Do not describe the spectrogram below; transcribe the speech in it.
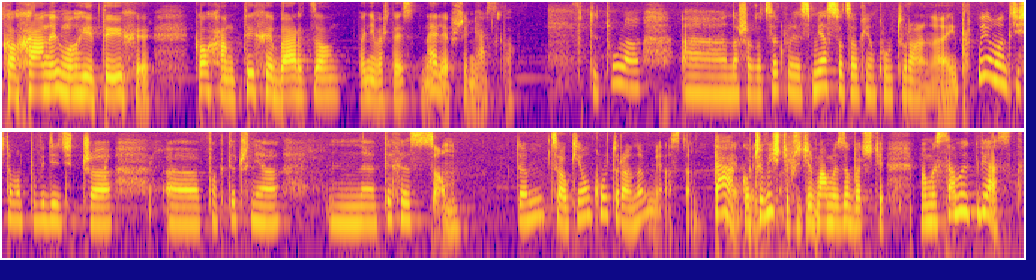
kochane moje Tychy. Kocham Tychy bardzo, ponieważ to jest najlepsze miasto. Tytule e, naszego cyklu jest Miasto całkiem kulturalne i próbujemy gdzieś tam odpowiedzieć, czy e, faktycznie mm, Tychy są tym całkiem kulturalnym miastem. Tak, oczywiście. Przecież mamy, zobaczcie, mamy samych gwiazd.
